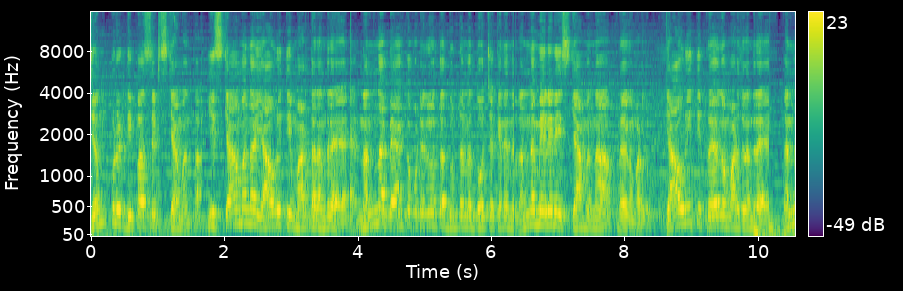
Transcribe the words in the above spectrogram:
ಜಂಪ್ಡ್ ಡಿಪಾಸಿಟ್ ಸ್ಕ್ಯಾಮ್ ಅಂತ. ಈ ಸ್ಕ್ಯಾಮ್ ಅನ್ನ ಯಾವ ರೀತಿ ಮಾಡ್ತಾರಂದ್ರೆ ನನ್ನ ಬ್ಯಾಂಕ್ ಕೊಟ್ಟಿರುವಂತ ದುಡ್ಡನ್ನ ದೋಚಕ್ಕೆ ನನ್ನ ಮೇಲೇನೆ ಈ ಸ್ಕ್ಯಾಮ್ ಅನ್ನ ಪ್ರಯೋಗ ಮಾಡಿದ್ರು ಯಾವ ರೀತಿ ಪ್ರಯೋಗ ಮಾಡಿದ್ರು ಅಂದ್ರೆ ನನ್ನ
